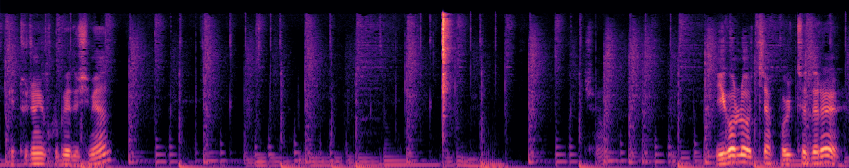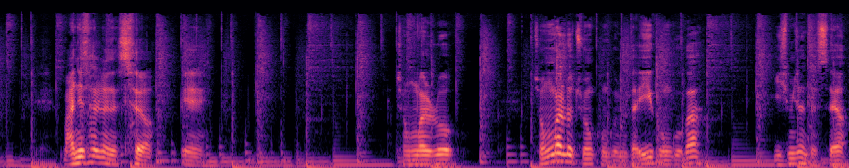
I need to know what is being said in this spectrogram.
이렇게 두 종류 구비해 두시면 이걸로 진짜 볼트들을 많이 살려냈어요. 예. 정말로 정말로 좋은 공구입니다. 이 공구가 20년 됐어요.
